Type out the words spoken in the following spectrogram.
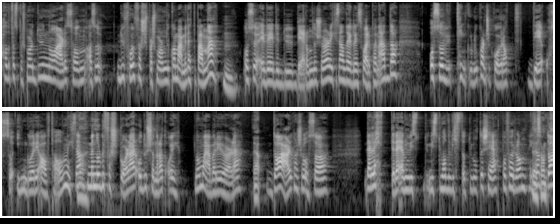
hadde fått spørsmål Du, nå er det sånn altså, Du får jo først spørsmål om du kan være med i dette bandet. Mm. Også, eller du ber om det sjøl, eller svarer på en ad. da og så tenker du kanskje ikke over at det også inngår i avtalen. ikke sant? Nei. Men når du først står der, og du skjønner at oi, nå må jeg bare gjøre det, Ja. da er det kanskje også det er lettere enn hvis, hvis du hadde visst at du måtte skje på forhånd. Ikke er. Da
